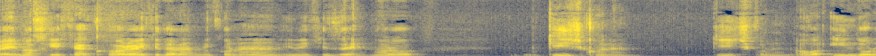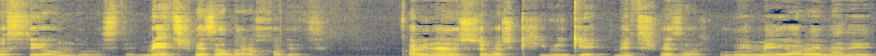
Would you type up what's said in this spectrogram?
و اینا یکی از کارهایی که دارن می‌کنن اینه که ذهنها رو گیج کنن. گیج کنن. آقا این درسته یا اون درسته؟ متر بذار برای خودت. کاری نداشته باش کی میگه. متر بذار. بگو این معیارای منه.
